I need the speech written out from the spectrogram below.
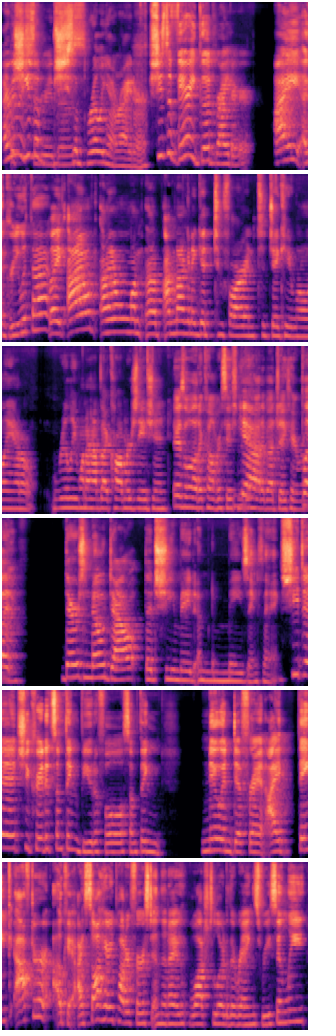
I But really she's a she's a brilliant writer. she's a very good writer. I agree with that. Like I don't I don't want uh, I'm not gonna get too far into J.K. Rowling. I don't really want to have that conversation. There's a lot of conversation to be Yeah, had about J.K. Rowling. but- There's no doubt that she made an amazing thing. She did. She created something beautiful, something new and different. I think after, okay, I saw Harry Potter first and then I watched Lord of the Rings recently.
